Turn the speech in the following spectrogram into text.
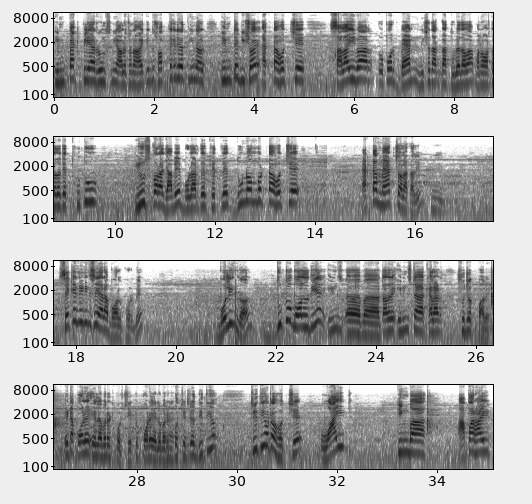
ইম্প্যাক্ট প্লেয়ার রুলস নিয়ে আলোচনা হয়। কিন্তু সব থেকে যেটা তিন, তিনটে বিষয়, একটা হচ্ছে সালাইভার ওপর ব্যান নিষেধাজ্ঞা তুলে দেওয়া মানে অর্থাৎ হচ্ছে থুতু ইউজ করা যাবে বোলারদের ক্ষেত্রে। দু নম্বরটা হচ্ছে একটা ম্যাচ চলাকালীন সেকেন্ড ইনিংসে যারা বল করবে। বোলিং দল দুটো বল দিয়ে ইনিংস তাদের ইনিংসটা খেলার সুযোগ পাবে। এটা পরে এলাবোরেট করছি একটু পরে এলাবোরেট করছি এটা দ্বিতীয়। তৃতীয়টা হচ্ছে ওয়াইড কিংবা আপার হাইট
